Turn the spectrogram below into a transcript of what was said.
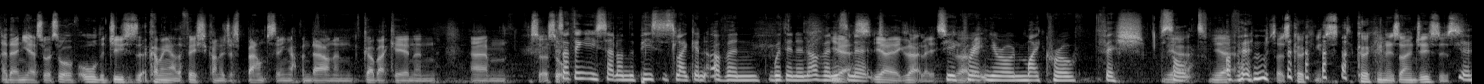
and then yeah, so it's sort of all the juices that are coming out of the fish are kind of just bouncing up and down and go back in, and um, sort of. So Sort I think you said on the piece it's like an oven within an oven, yes, isn't it? Yeah, exactly. So you're exactly. creating your own micro fish salt yeah. oven. so it's cooking its cooking in its own juices. Yeah.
